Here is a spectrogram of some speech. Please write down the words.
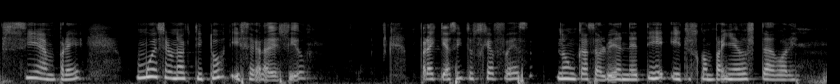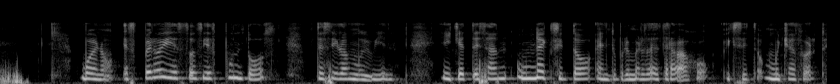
siempre muestra una actitud y sea agradecido, para que así tus jefes nunca se olviden de ti y tus compañeros te adoren. Bueno, espero y estos 10 puntos te sirvan muy bien y que te sean un éxito en tu primer día de trabajo. Éxito, mucha suerte.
